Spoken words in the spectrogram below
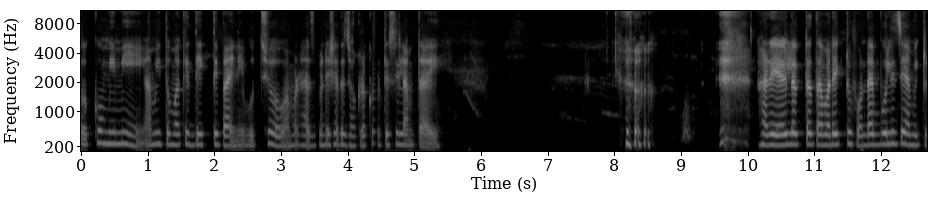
কোকো মিমি, আমি তোমাকে দেখতে পাইনি, বুঝছ? আমার হাজবেন্ডের সাথে ঝগড়া করতেছিলাম তাই। আরে, এই লোকটা তো আমার একটু ফোনটা বলি যে, আমি একটু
